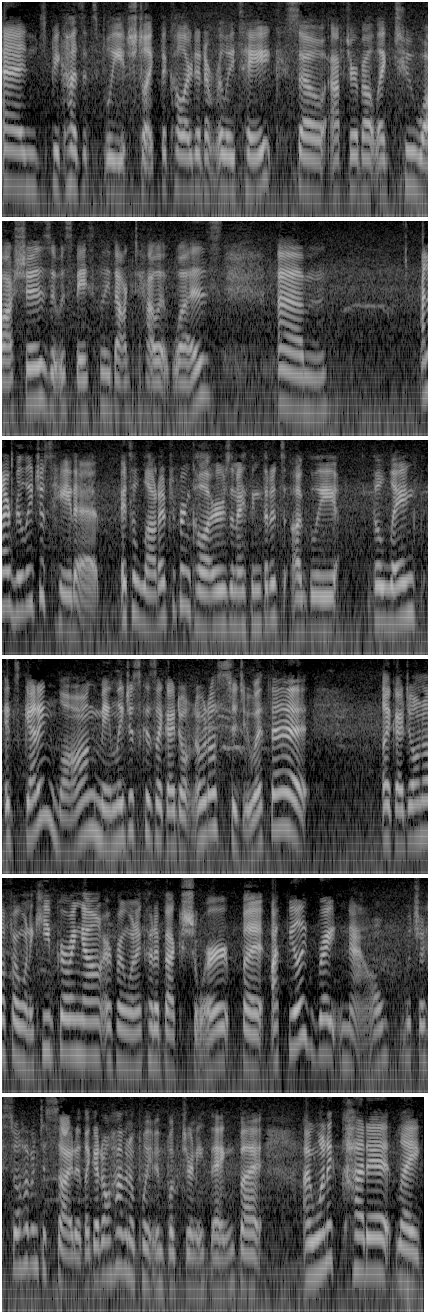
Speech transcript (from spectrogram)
and because it's bleached like the color didn't really take. So after about like two washes it was basically back to how it was. Um, and I really just hate it. It's a lot of different colors and I think that it's ugly. The length it's getting long mainly just because like I don't know what else to do with it. Like I don't know if I want to keep growing out or if I want to cut it back short but I feel like right now which I still haven't decided like I don't have an appointment booked or anything but I want to cut it like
